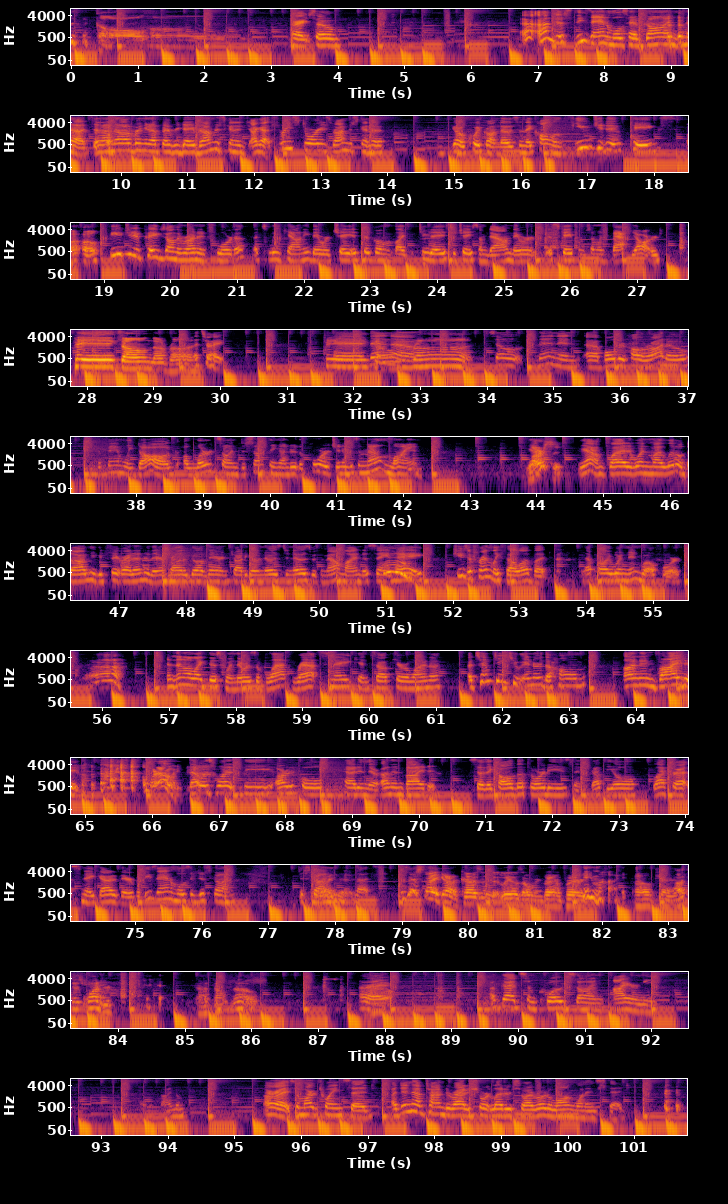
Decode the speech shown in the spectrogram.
Call home. All right, so I'm just these animals have gone nuts, and I know I bring it up every day, but I'm just gonna. I got three stories, but I'm just gonna go quick on those, and they call them fugitive pigs. Uh oh. Fugitive pigs on the run in Florida. That's Lee County. They were cha- It took them like two days to chase them down. They were escaped from someone's backyard. Pigs on the run. That's right. Pigs then, on uh, the run. So then in uh, Boulder, Colorado, the family dog alerts onto something under the porch, and it was a mountain lion. Yeah, Mercy. yeah. I'm glad it wasn't my little dog who could fit right under there and probably would go up there and try to go nose to nose with the mountain lion, just saying, Woo. "Hey, she's a friendly fella," but that probably wouldn't end well for her. Ah, And then I like this one. There was a black rat snake in South Carolina attempting to enter the home uninvited. really? That was what the article had in there, uninvited. So they called the authorities and got the old black rat snake out of there. But these animals have just gone, just gone nuts. Does that snake got a cousin that lives over in Grand Prairie? They might. Okay, I just wondered. I don't know. All right. I've got some quotes on irony. I can find them. All right. So Mark Twain said, "I didn't have time to write a short letter, so I wrote a long one instead."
